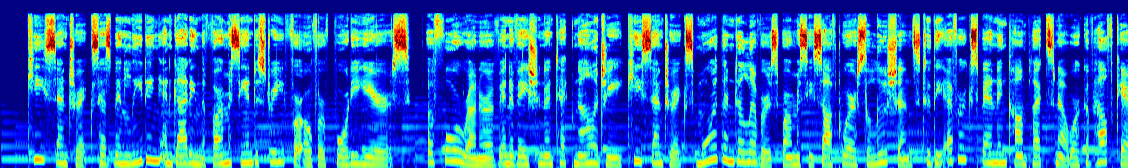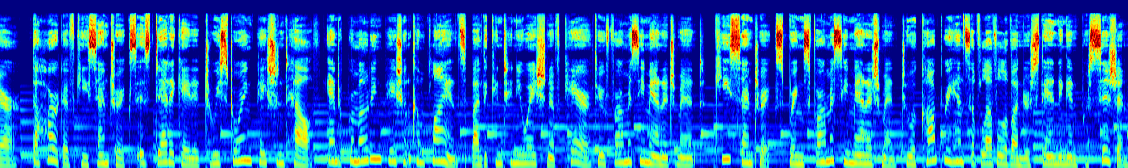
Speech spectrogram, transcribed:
Keycentrix has been leading and guiding the pharmacy industry for over 40 years. A forerunner of innovation and technology, Keycentrix more than delivers pharmacy software solutions to the ever expanding complex network of healthcare. The heart of Keycentrix is dedicated to restoring patient health and promoting patient compliance by the continuation of care through pharmacy management. Keycentrix brings pharmacy management to a comprehensive level of understanding and precision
